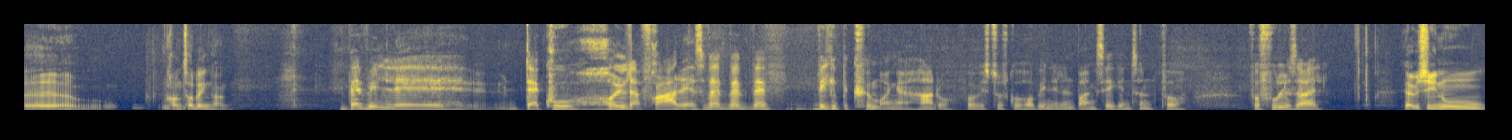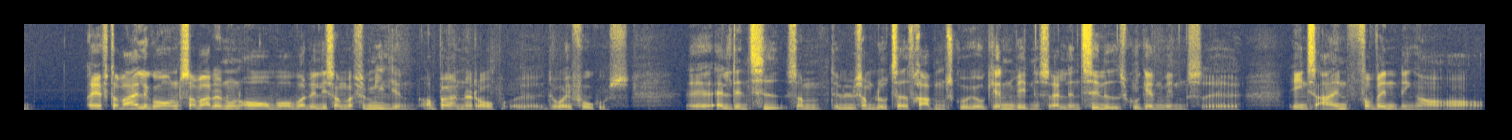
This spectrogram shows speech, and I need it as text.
Øh, kontra dengang. Hvad vil øh, der kunne holde dig fra det? Altså, hvad, hvad, hvad, hvilke bekymringer har du, for hvis du skulle hoppe ind i den branche igen sådan for, for fulde sejl? Jeg vil sige nu, efter Vejlegården, så var der nogle år, hvor, hvor det ligesom var familien og børnene, der var, øh, der var i fokus. Øh, al den tid, som det ligesom blev taget fra dem, skulle jo genvindes, og al den tillid skulle genvindes. Øh, ens egen forventninger og,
